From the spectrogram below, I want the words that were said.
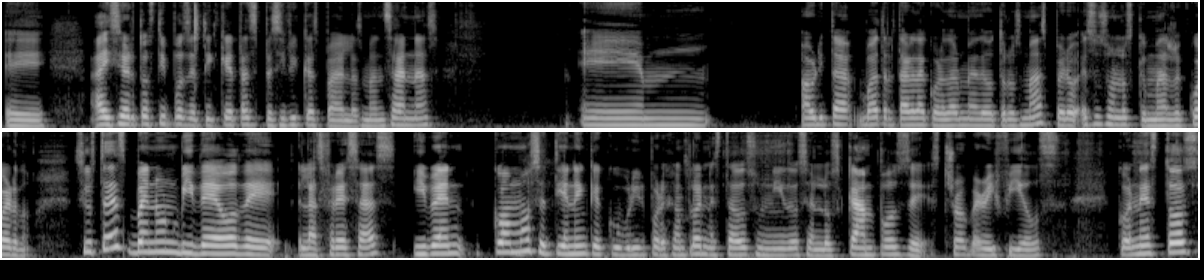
eh, hay ciertos tipos de etiquetas específicas para las manzanas. Em, ahorita voy a tratar de acordarme de otros más, pero esos son los que más recuerdo. Si ustedes ven un video de las fresas y ven cómo se tienen que cubrir, por ejemplo, en Estados Unidos, en los campos de Strawberry Fields, con estos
